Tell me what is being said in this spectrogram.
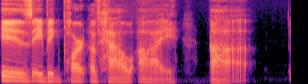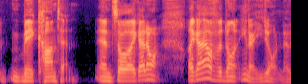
is a big part of how I uh, make content. And so like I don't like I often don't you know you don't know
